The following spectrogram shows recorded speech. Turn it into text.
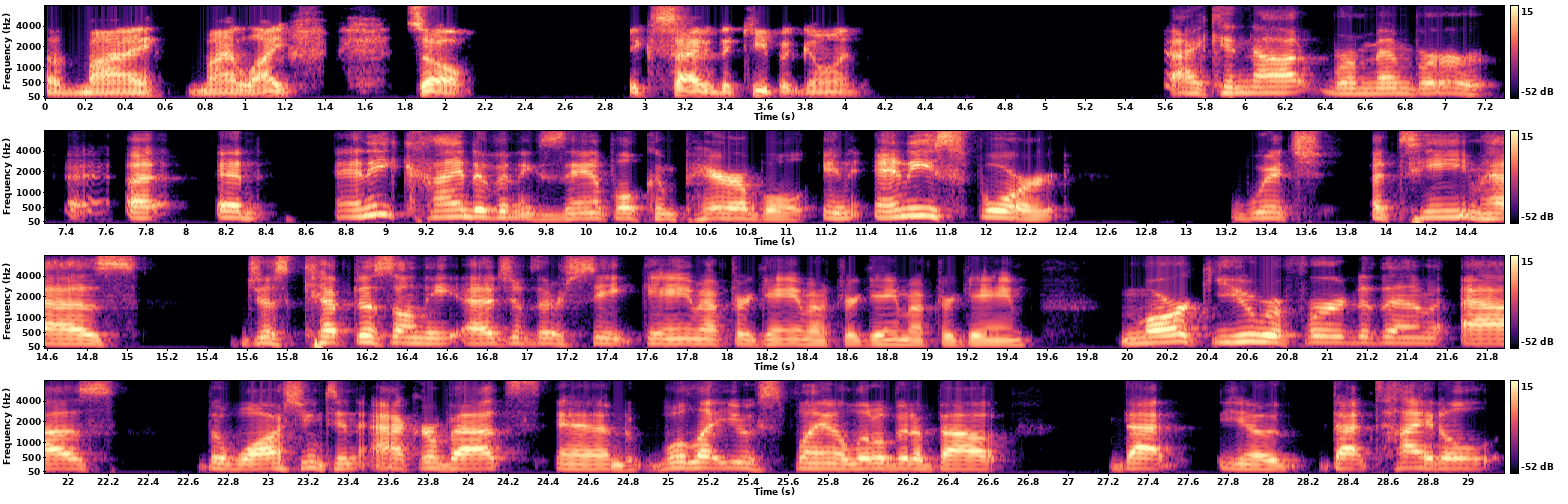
of my my life. So excited to keep it going. I cannot remember uh, and any kind of an example comparable in any sport which a team has just kept us on the edge of their seat game after game after game after game. Mark, you referred to them as the Washington Acrobats, and we'll let you explain a little bit about that, you know, that title.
